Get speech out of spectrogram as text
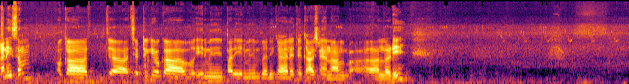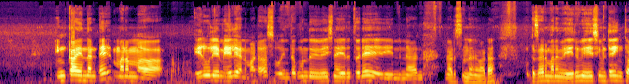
కనీసం ఒక చెట్టుకి ఒక ఎనిమిది పది ఎనిమిది పది కాయలు అయితే కాసినాయి ఆల్రెడీ. ఇంకా ఏంటంటే మనం ఎరువులు ఏమి వేయలే అనమాట సో ఇంతకుముందు వేసిన ఎరువుతోనే నడుస్తుంది అనమాట ఒకసారి మనం ఎరువు వేసి ఉంటే ఇంకా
